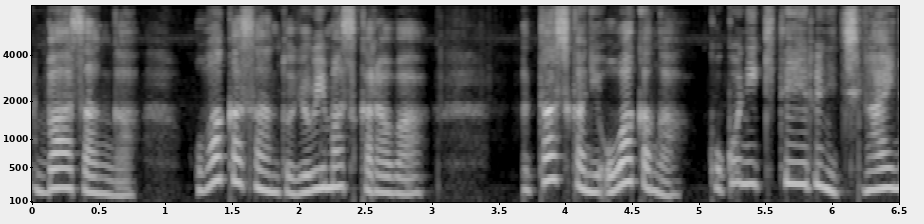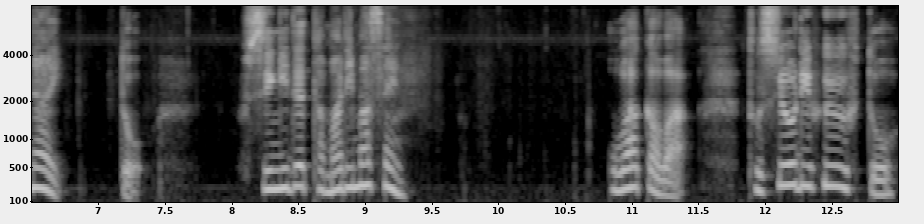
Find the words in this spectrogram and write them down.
ばあさんがお若さんと呼びますからは確かにお若がここに来ているに違いないと不思議でたまりません。お若は年寄り夫婦と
